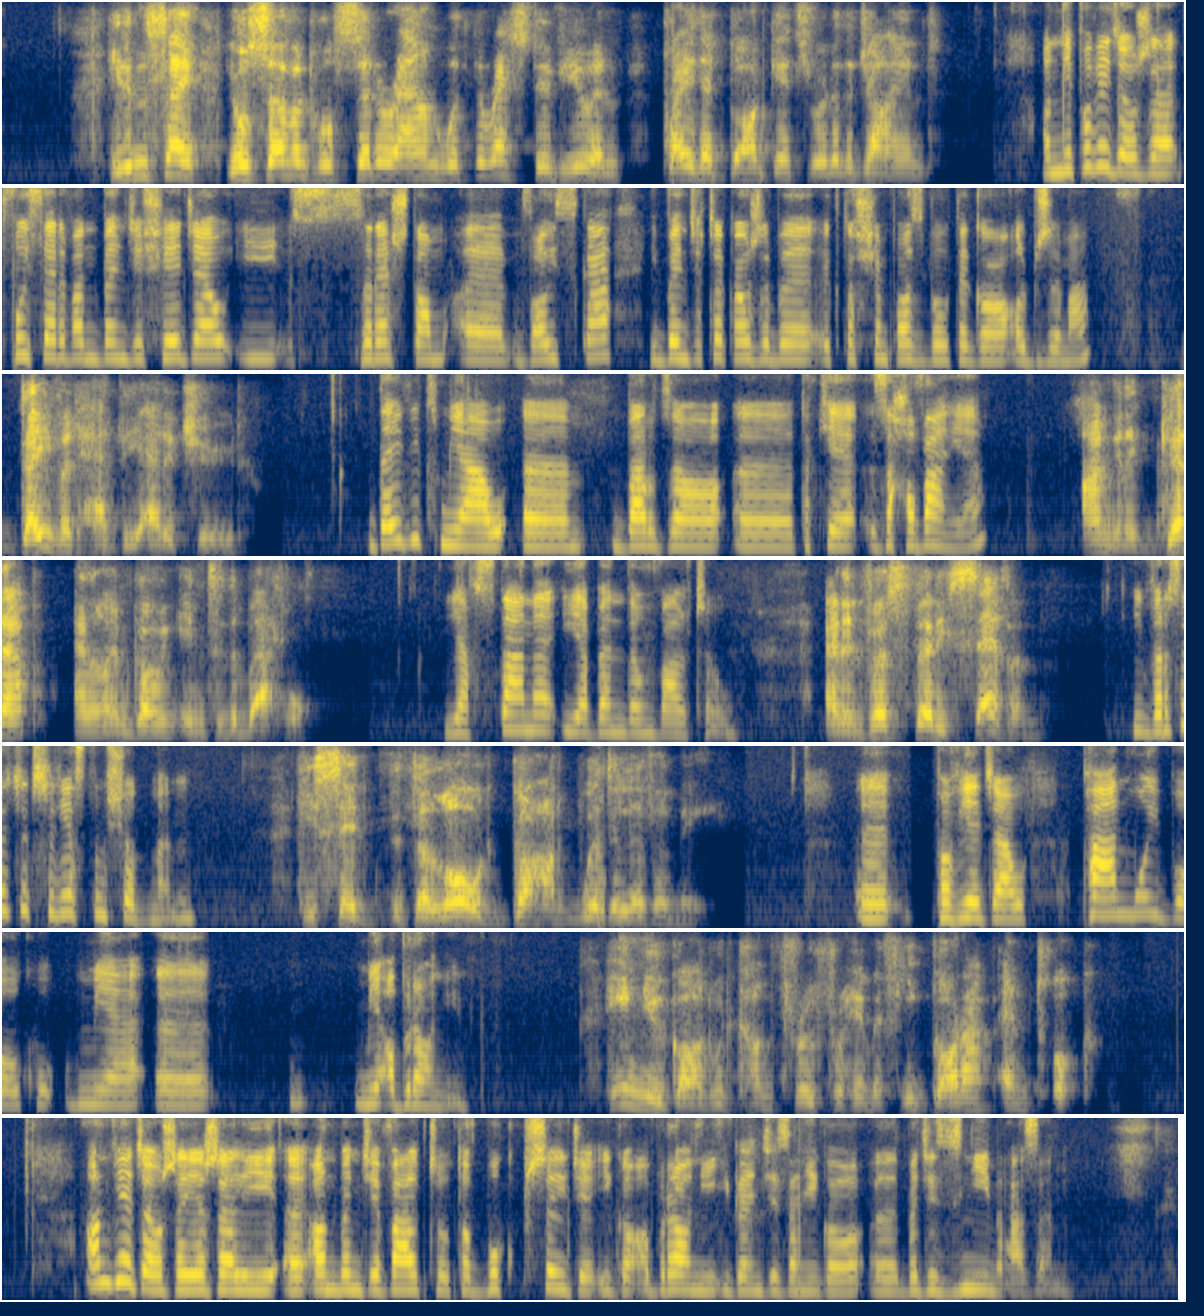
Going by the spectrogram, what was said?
He didn't say, Your servant will sit around with the rest of you and pray that God gets rid of the giant. On nie powiedział, że twój serwant będzie siedział i z resztą e, wojska i będzie czekał, żeby ktoś się pozbył tego olbrzyma. David had the attitude David miał e, bardzo e, takie zachowanie. I'm going to get up and I'm going into the battle. Ja wstanę i ja będę walczył. And in verse 37, I w wersecie 37 he said, The Lord God will deliver me. y, powiedział: Pan mój Bóg mnie, y, mnie obroni. He knew God would come through for him if he got up and took. On wiedział, że jeżeli y, on będzie walczył, to Bóg przyjdzie i go obroni i będzie za niego, będzie z nim razem.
